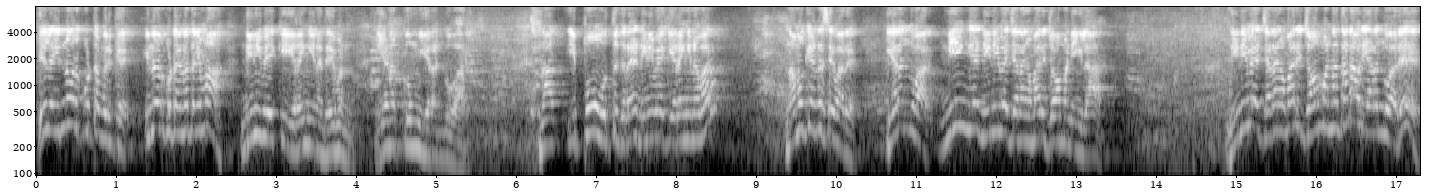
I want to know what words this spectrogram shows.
இல்ல இன்னொரு கூட்டம் இருக்கு. இன்னொரு கூட்டம் என்ன தெரியுமா? நினிவேக்கு இறங்கின தேவன் எனக்கும் இறங்குவார். நான் இப்போ ஒத்துக்கிறேன். நினிவேக்கு இறங்கினவர் நமக்கு என்ன செய்வாரு? இறங்குவார். நீங்க நினிவே ஜனங்க மாதிரி ஜோம் பண்ணீங்களா? நினிவே ஜனங்க மாதிரி ஜோம் பண்ணா தானே அவர் இறங்குவாரு?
